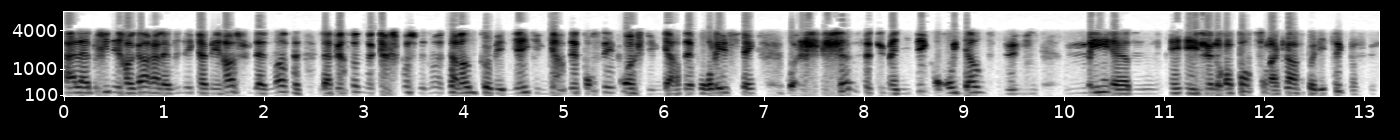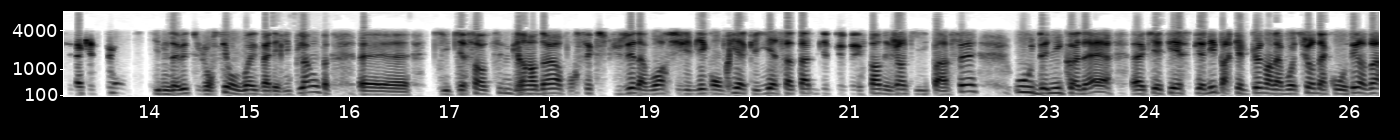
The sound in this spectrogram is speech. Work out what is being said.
à l'abri des regards, à l'abri des caméras, soudainement, la personne ne cache pas soudainement un talent de comédien qu'il gardait pour ses proches, qu'il gardait pour les siens. J'aime cette humanité grouillante. Euh, et, je le reporte sur la classe politique parce que c'est la question qui nous avait toujours. Si on voit avec Valérie Plante, euh, qui, a senti une grandeur pour s'excuser d'avoir, si j'ai bien compris, accueilli à sa table quelques instants des gens qui y passaient, ou Denis Coderre, euh, qui a été espionné par quelqu'un dans la voiture d'à côté en disant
